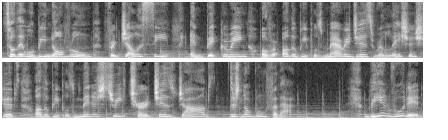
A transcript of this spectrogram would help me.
So there will be no room for jealousy and bickering over other people's marriages, relationships, other people's ministry, churches, jobs. There's no room for that. Being rooted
